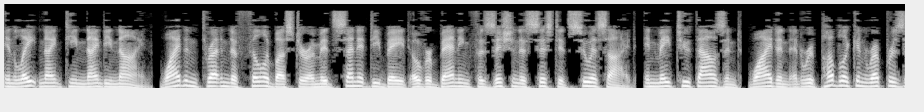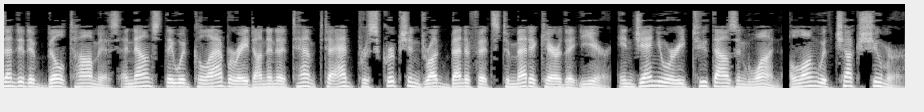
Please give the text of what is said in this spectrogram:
In late 1999, Wyden threatened a filibuster amid Senate debate over banning physician assisted suicide. In May 2000, Wyden and Republican Representative Bill Thomas announced they would collaborate on an attempt to add prescription drug benefits to Medicare that year. In January 2001, along with Chuck Schumer,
